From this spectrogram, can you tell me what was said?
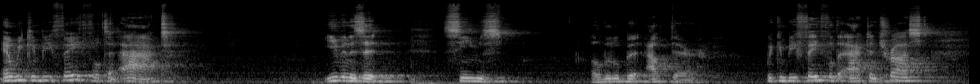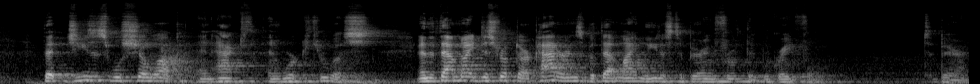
And we can be faithful to act even as it seems a little bit out there. We can be faithful to act and trust that Jesus will show up and act and work through us. And that that might disrupt our patterns, but that might lead us to bearing fruit that we're grateful to bear.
